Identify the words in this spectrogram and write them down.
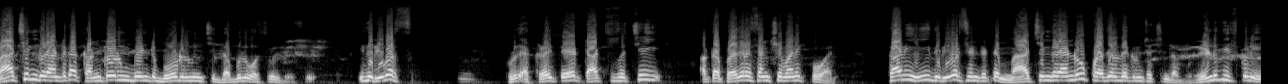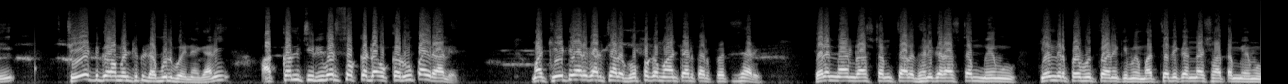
మ్యాచింగ్ గ్రాంట్గా కంటోన్మెంట్ బోర్డు నుంచి డబ్బులు వసూలు చేసి ఇది రివర్స్. ఇప్పుడు ఎక్కడైతే ట్యాక్సెస్ వచ్చి అక్కడ ప్రజల సంక్షేమానికి పోవాలి. కానీ ఇది రివర్స్ ఏంటంటే మ్యాచింగ్ గ్రాండ్ ప్రజల దగ్గర నుంచి వచ్చిన డబ్బు. రెండు తీసుకుని స్టేట్ గవర్నమెంట్కి డబ్బులు పోయినాయి కానీ అక్కడ నుంచి రివర్స్ ఒక్క ఒక్క రూపాయి రాలేదు. మా కేటీఆర్ గారు చాలా గొప్పగా మాట్లాడతారు ప్రతిసారి. తెలంగాణ రాష్ట్రం చాలా ధనిక రాష్ట్రం మేము కేంద్ర ప్రభుత్వానికి మేము అత్యధికంగా శాతం మేము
